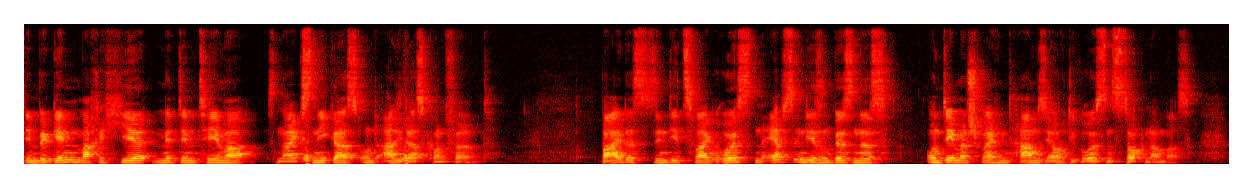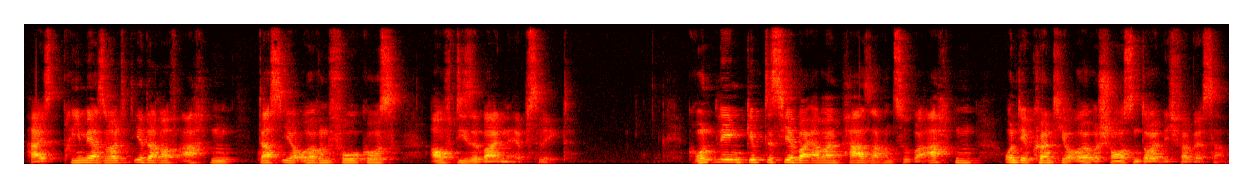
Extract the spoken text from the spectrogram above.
Den Beginn mache ich hier mit dem Thema Nike Sneakers und Adidas Confirmed. Beides sind die zwei größten Apps in diesem Business und dementsprechend haben sie auch die größten Stock Numbers. Heißt, primär solltet ihr darauf achten, dass ihr euren Fokus auf diese beiden Apps legt. Grundlegend gibt es hierbei aber ein paar Sachen zu beachten und ihr könnt hier eure Chancen deutlich verbessern.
